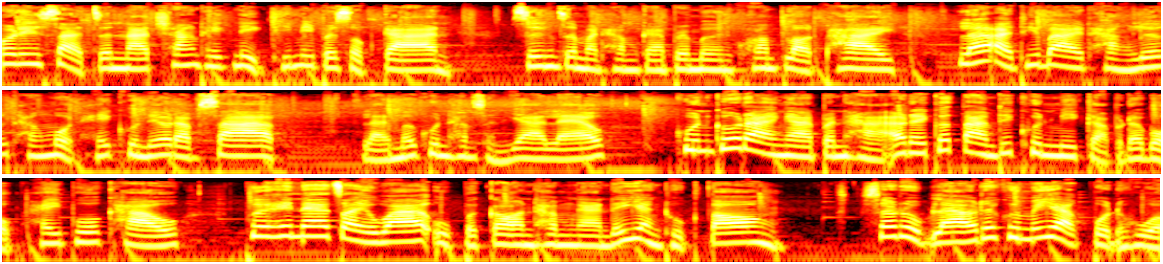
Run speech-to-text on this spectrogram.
บริษัทจะนัดช่างเทคนิคที่มีประสบการณ์ซึ่งจะมาทำการประเมินความปลอดภัย และอธิบายทางเลือกทั้งหมดให้คุณได้รับทราบ และเมื่อคุณทำสัญญาแล้ว คุณก็รายงานปัญหาอะไรก็ตามที่คุณมีกับระบบให้พวกเขา เพื่อให้แน่ใจว่าอุปกรณ์ทำงานได้อย่างถูกต้อง สรุปแล้วถ้าคุณไม่อยากปวดหัว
